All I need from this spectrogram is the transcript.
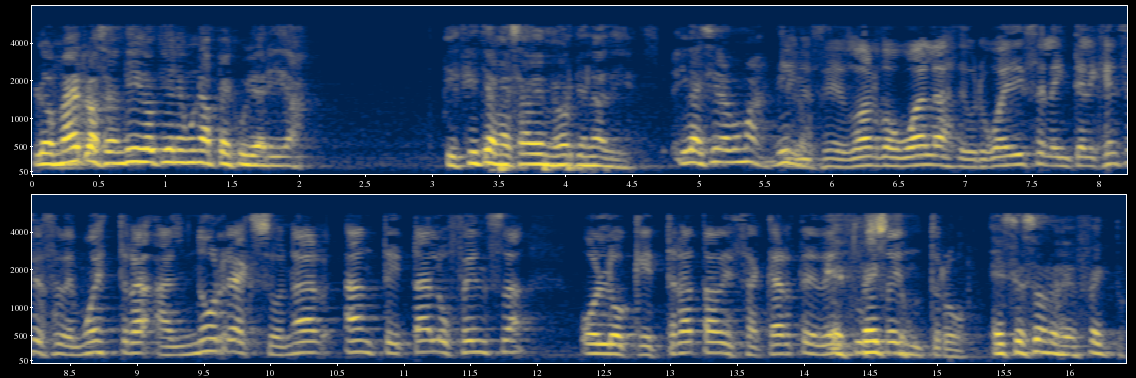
Los maestros ascendidos tienen una peculiaridad. Y Cristian la sabe mejor que nadie. ¿Iba a decir algo más? Dilo. Fíjense, Eduardo Wallace de Uruguay dice, la inteligencia se demuestra al no reaccionar ante tal ofensa o lo que trata de sacarte de tu centro. Esos son los efectos.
